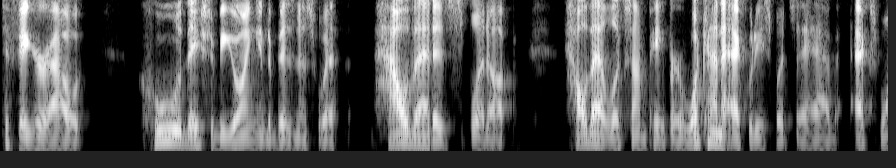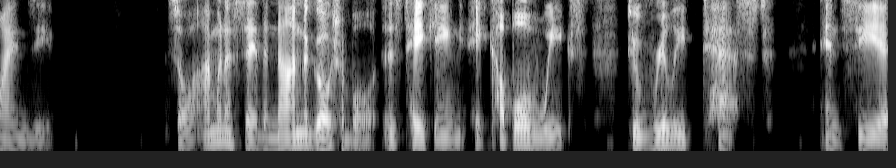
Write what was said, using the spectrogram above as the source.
to figure out who they should be going into business with, how that is split up, how that looks on paper, what kind of equity splits they have, X, Y, and Z. So I'm going to say the non negotiable is taking a couple of weeks to really test and see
